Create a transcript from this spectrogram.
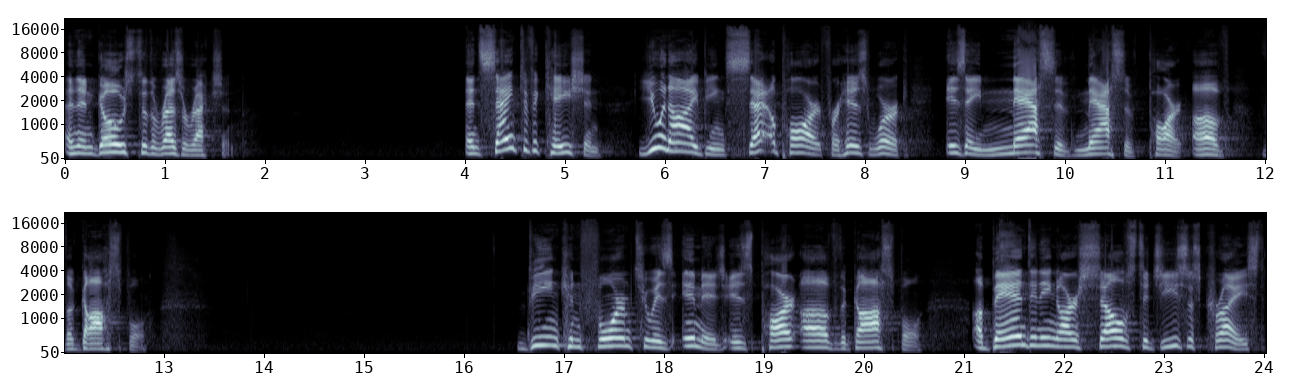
and then goes to the resurrection. And sanctification, you and I being set apart for his work, is a massive, massive part of the gospel. Being conformed to his image is part of the gospel. Abandoning ourselves to Jesus Christ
